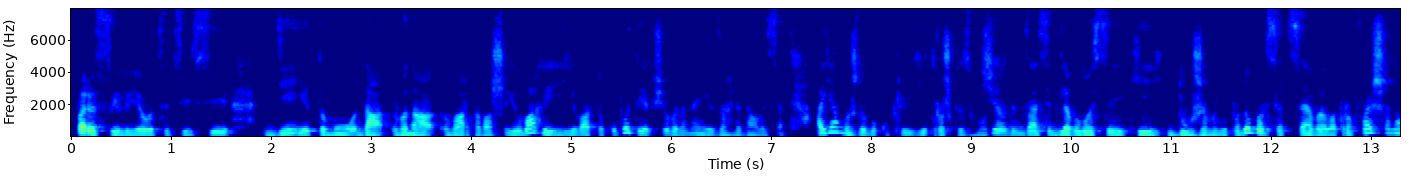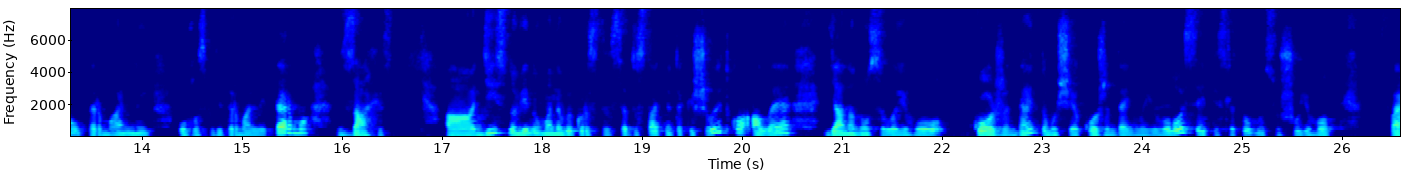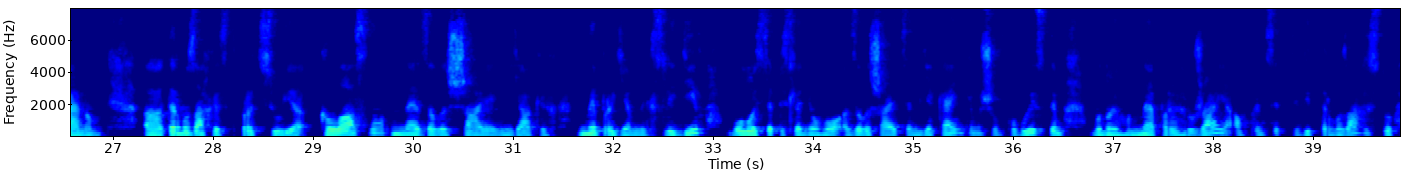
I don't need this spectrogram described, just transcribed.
пересилює оце ці всі дії. Тому да, вона варта вашої уваги, її варто купити, якщо ви на неї заглядалися. А я, можливо, куплю її трошки згодом. Ще один засіб для волосся, який дуже мені подобався, це Vela Professional термальний, о господі, термальний термозахист. Дійсно, він у мене використався достатньо таки швидко, але я наносила його кожен день, тому що я кожен день мию волосся і після того сушу його феном. Термозахист працює класно, не залишає ніяких неприємних слідів. Волосся після нього залишається м'якеньким, шовковистим, воно його не перегружає. А в принципі, від термозахисту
